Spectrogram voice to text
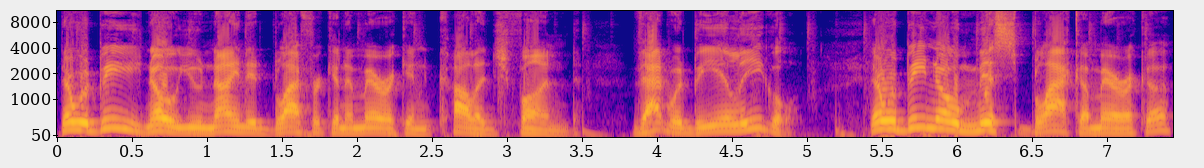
There would be no United Blafrican American College Fund. That would be illegal. There would be no Miss Black America.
